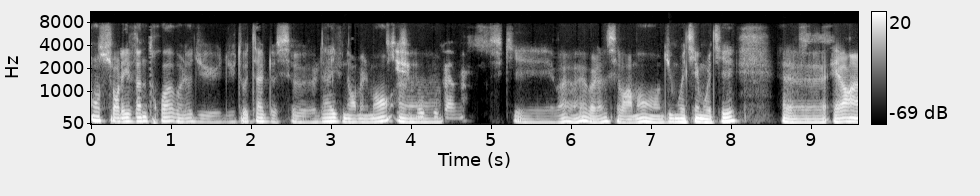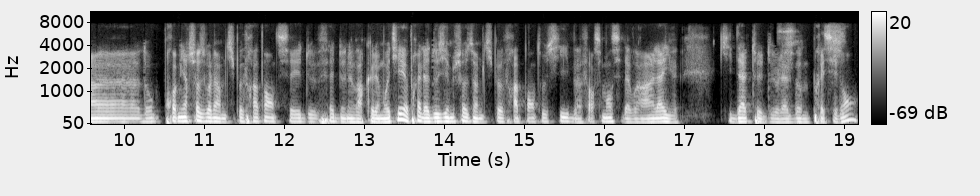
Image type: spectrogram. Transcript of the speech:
11 sur les 23 voilà, du, du total de ce live normalement. Ce qui fait Euh, beaucoup quand même. ce qui est, ouais, ouais, voilà, c'est vraiment du moitié-moitié. Euh, et alors, euh, donc, première chose, voilà, un petit peu frappante, c'est le fait de n'avoir que la moitié. Après, la deuxième chose, un petit peu frappante aussi, bah, forcément, c'est d'avoir un live qui date de l'album précédent.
